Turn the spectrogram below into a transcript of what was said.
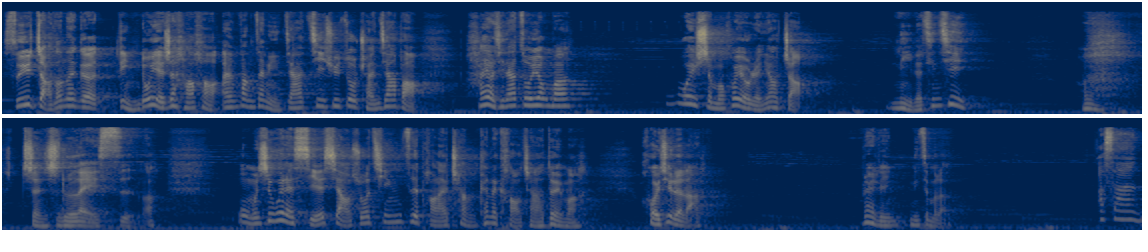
所以找到那个，顶多也是好好安放在你家，继续做传家宝，还有其他作用吗？为什么会有人要找你的亲戚？啊，真是累死了！我们是为了写小说亲自跑来场刊的考察，对吗？回去了啦。瑞林，你怎么了？阿三，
